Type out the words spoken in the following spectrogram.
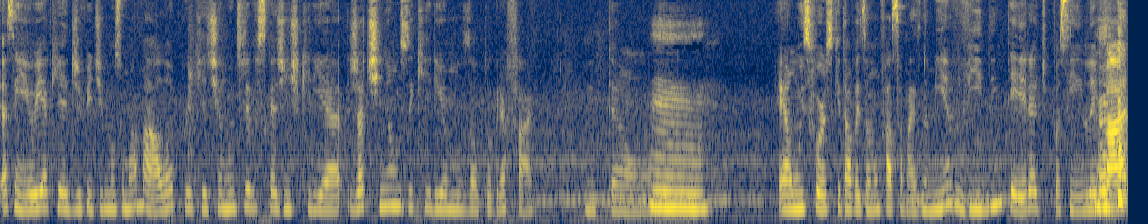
assim, eu e a Kia dividimos uma mala, porque tinha muitos livros que a gente queria. Já tínhamos e queríamos autografar. Então. Hum. É um esforço que talvez eu não faça mais na minha vida inteira. Tipo assim, levar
